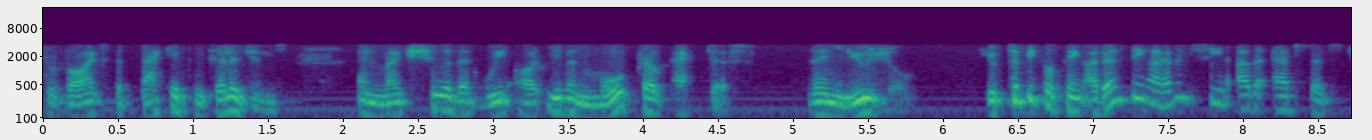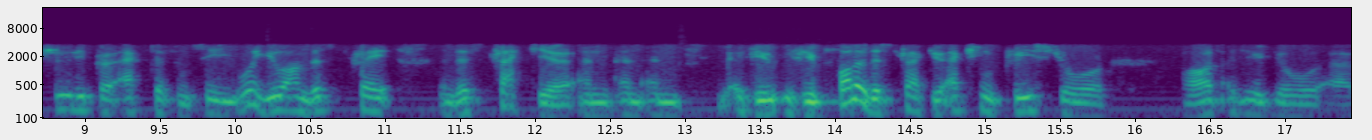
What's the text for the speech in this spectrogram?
provides the backend intelligence and make sure that we are even more proactive than usual your typical thing. I don't think I haven't seen other apps that's truly proactive and see, well, you're on this tra- this track here, and, and, and if you if you follow this track, you actually increase your heart your, your uh,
